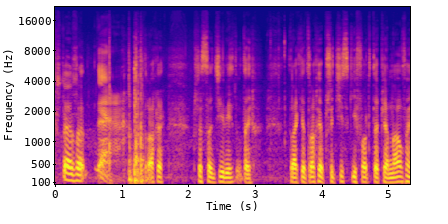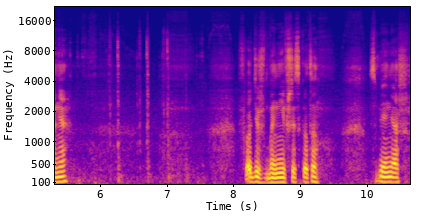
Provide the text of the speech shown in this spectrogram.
Szczerze, nie, trochę przesadzili tutaj. Takie trochę przyciski fortepianowe, nie? Wchodzisz w menu, wszystko to zmieniasz.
